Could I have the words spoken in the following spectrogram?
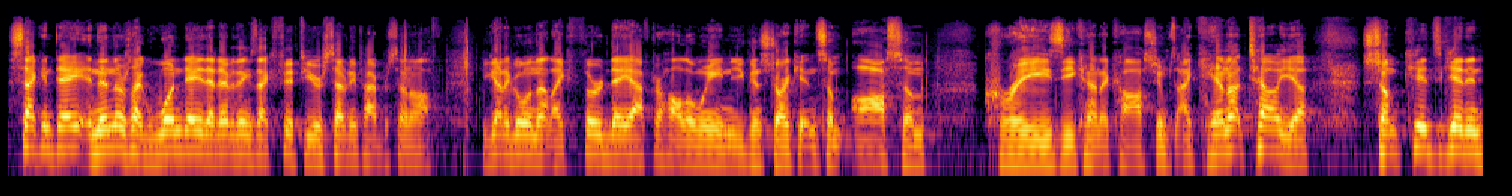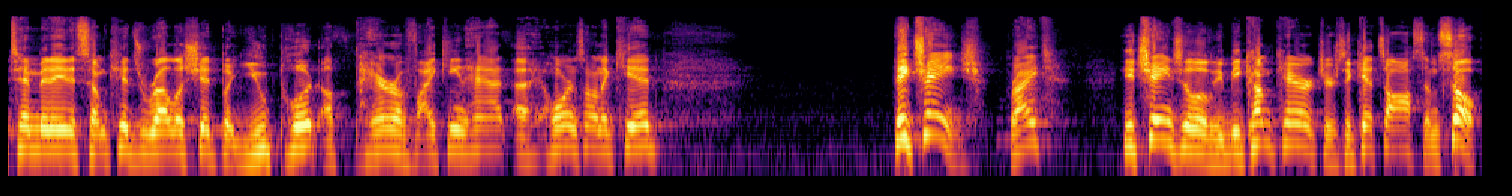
second day, and then there's like one day that everything's like 50 or 75% off. You gotta go on that like third day after Halloween. You can start getting some awesome, crazy kind of costumes. I cannot tell you, some kids get intimidated, some kids relish it, but you put a pair of Viking hat, uh, horns on a kid, they change, right? You change a little, you become characters, it gets awesome. So,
